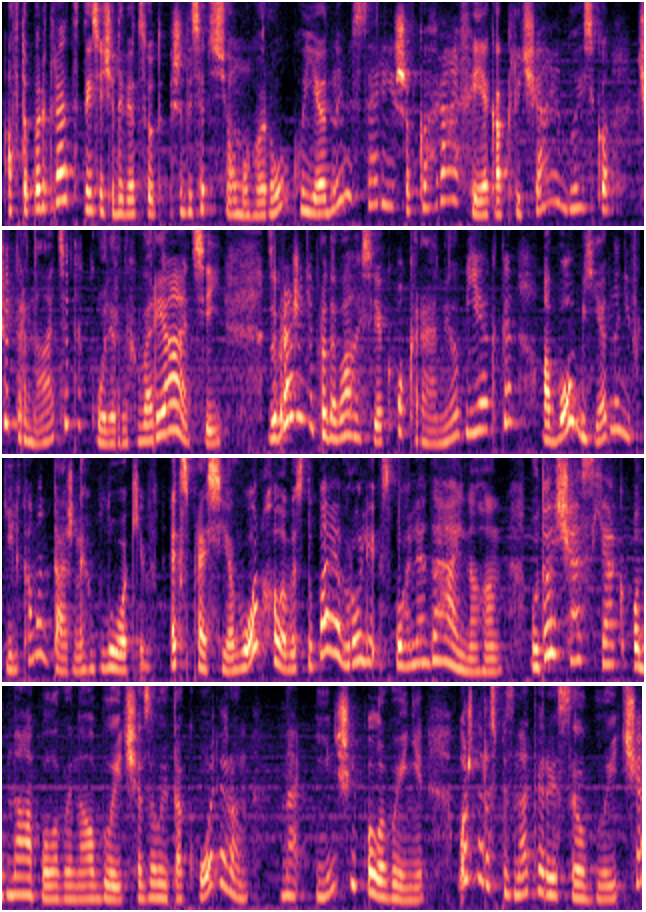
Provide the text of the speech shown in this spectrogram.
Автопортрет 1967 року є одним із серії шовкографій, яка включає близько 14 колірних варіацій. Зображення продавалися як окремі об'єкти або об'єднані в кілька монтажних блоків. Експресія Ворхола виступає в ролі споглядального, у той час як одна половина обличчя залита кольором. На іншій половині можна розпізнати риси обличчя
